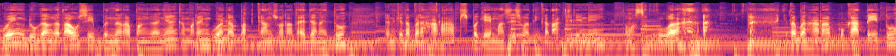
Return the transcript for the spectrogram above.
Gue juga nggak tahu sih bener apa enggaknya kemarin gue dapatkan surat edaran itu dan kita berharap sebagai mahasiswa tingkat akhir ini termasuk gue kita berharap UKT itu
